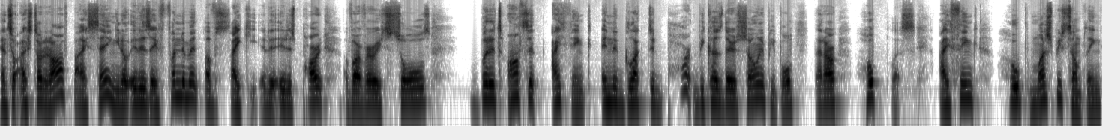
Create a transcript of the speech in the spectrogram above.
And so I started off by saying, you know, it is a fundament of psyche. It, it is part of our very souls, but it's often, I think, a neglected part because there's so many people that are hopeless. I think hope must be something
